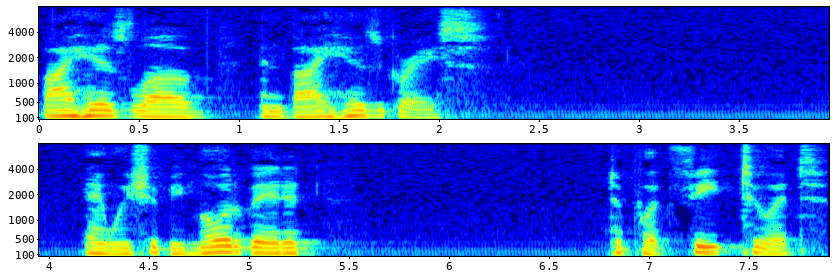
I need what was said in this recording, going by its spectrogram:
by his love and by his grace. And we should be motivated to put feet to it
